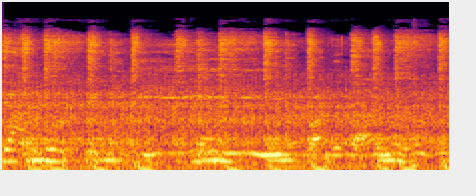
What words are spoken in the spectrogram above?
I'm not going to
